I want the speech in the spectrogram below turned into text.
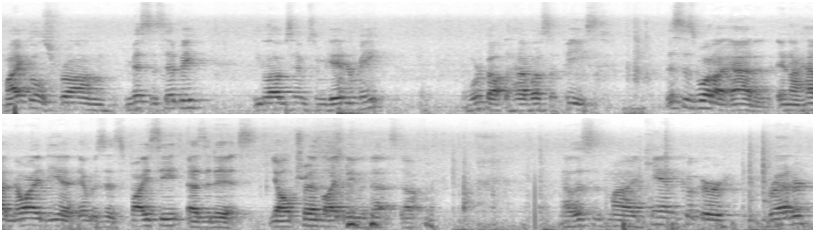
Michael's from Mississippi. He loves him some gator meat. And we're about to have us a feast. This is what I added, and I had no idea it was as spicy as it is. Y'all tread lightly with that stuff. Now this is my can cooker breader.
